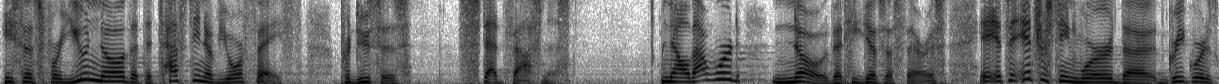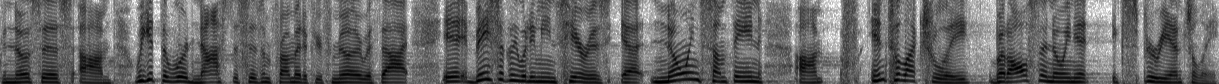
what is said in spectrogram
He says, For you know that the testing of your faith produces steadfastness. Now, that word know that he gives us there is it's an interesting word the greek word is gnosis um, we get the word gnosticism from it if you're familiar with that it, basically what he means here is uh, knowing something um, intellectually but also knowing it experientially.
